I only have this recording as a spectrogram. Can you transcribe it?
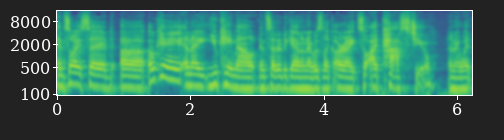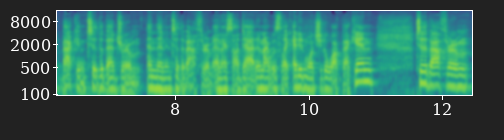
And so I said, uh, okay. And I, you came out and said it again. And I was like, all right. So I passed you and I went back into the bedroom and then into the bathroom and I saw dad. And I was like, I didn't want you to walk back in to the bathroom.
